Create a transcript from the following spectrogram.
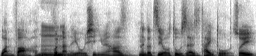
玩法，很困难的游戏，因为它那个自由度实在是太多了，所以。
